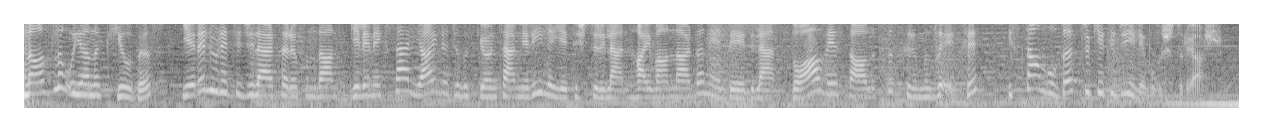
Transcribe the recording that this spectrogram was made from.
Nazlı Uyanık Yıldız, yerel üreticiler tarafından geleneksel yaylacılık yöntemleriyle yetiştirilen hayvanlardan elde edilen doğal ve sağlıklı kırmızı eti İstanbul'da tüketiciyle buluşturuyor.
